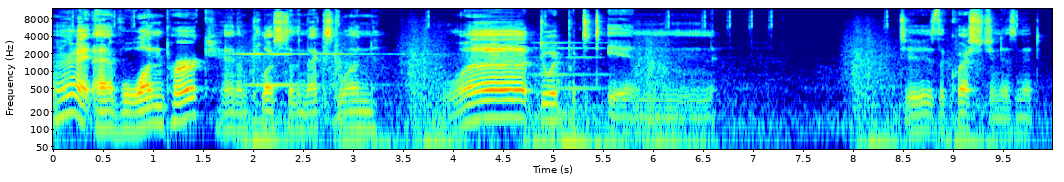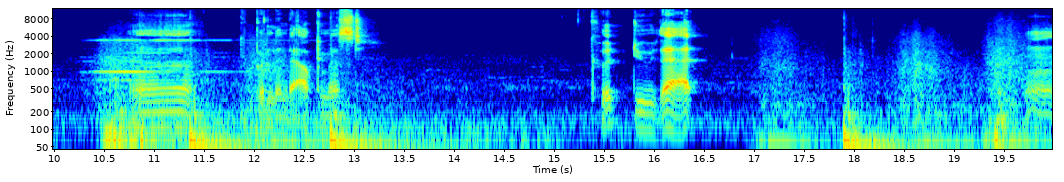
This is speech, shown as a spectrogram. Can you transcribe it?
Alright, I have one perk, and I'm close to the next one. What do I put it in? It is the question, isn't it? Uh, put it into Alchemist. Could do that. Hmm.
